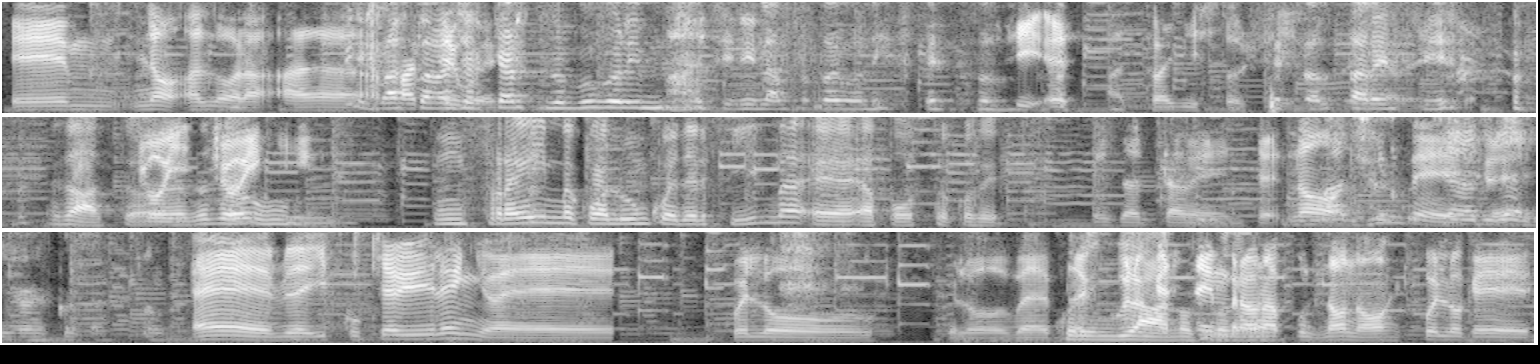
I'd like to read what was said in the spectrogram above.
Ehm, no, allora... eh, bastava cercare su Google immagini la protagonista insomma, Sì, esatto, hai visto il e film. saltare il film. Esatto, Joy, Joy un, un frame qualunque del film è a posto così. Esattamente. No, Immagino un cucchiaio di legno, che cos'è? eh, il cucchiaio di legno è quello... Quello, beh, Quello che indiano, sembra secondo una pun- no no è quello che,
